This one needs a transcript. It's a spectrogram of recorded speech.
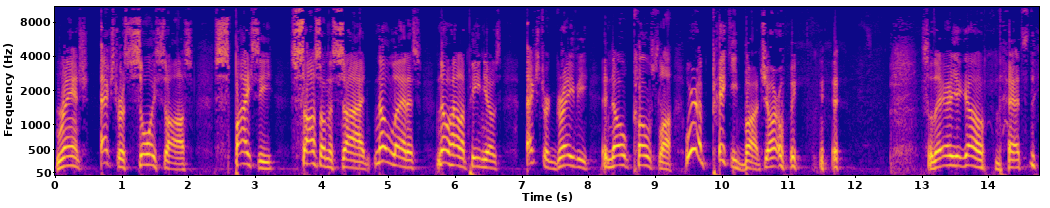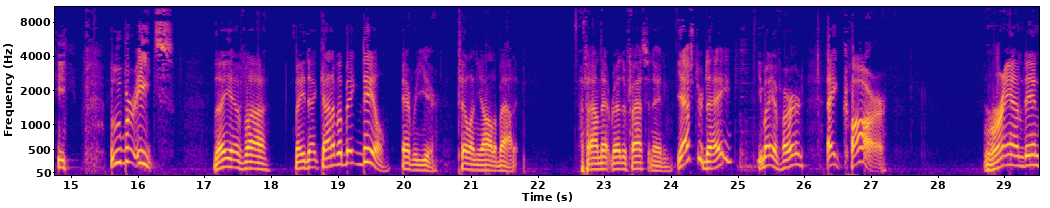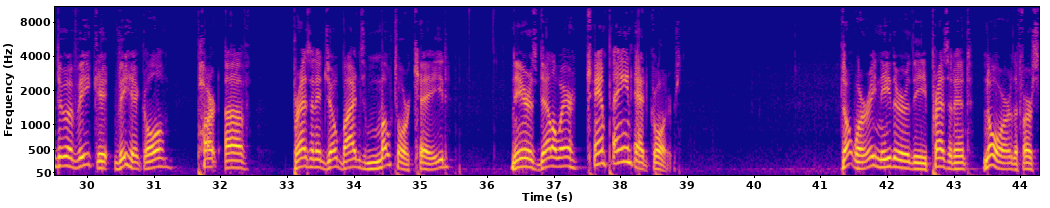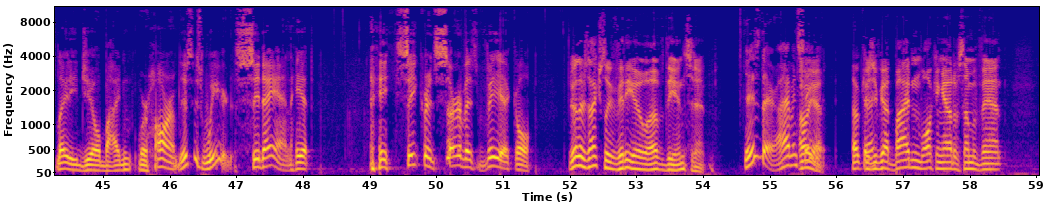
ranch, extra soy sauce, spicy sauce on the side, no lettuce, no jalapenos, extra gravy, and no coleslaw. We're a picky bunch, aren't we? so there you go. That's the Uber Eats. They have uh, made that kind of a big deal every year, telling you all about it. I found that rather fascinating. Yesterday, you may have heard, a car rammed into a vehicle part of President Joe Biden's motorcade near his Delaware campaign headquarters. Don't worry, neither the president nor the First Lady Jill Biden were harmed. This is weird. Sedan hit a Secret Service vehicle. Yeah, there's actually video of the incident. Is there? I haven't oh, seen Oh, yeah. it. Okay. Because you've got Biden walking out of some event,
